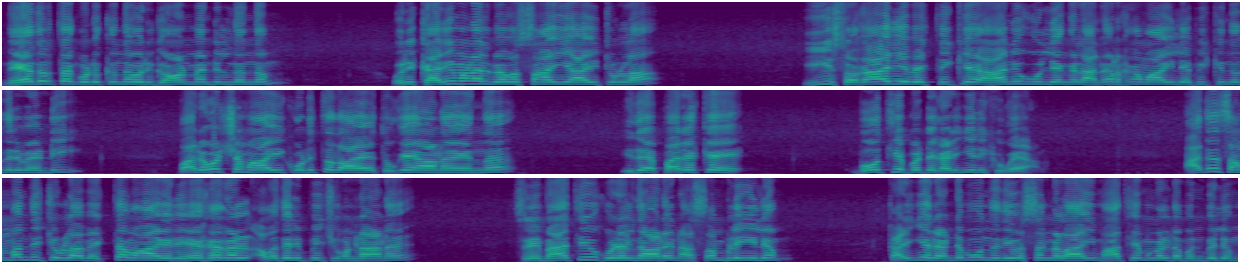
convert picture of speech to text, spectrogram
നേതൃത്വം കൊടുക്കുന്ന ഒരു ഗവൺമെന്റിൽ നിന്നും ഒരു കരിമണൽ വ്യവസായി ആയിട്ടുള്ള ഈ സ്വകാര്യ വ്യക്തിക്ക് ആനുകൂല്യങ്ങൾ അനർഹമായി ലഭിക്കുന്നതിന് വേണ്ടി പരോക്ഷമായി കൊടുത്തതായ തുകയാണ് എന്ന് ഇത് പരക്കെ ബോധ്യപ്പെട്ട് കഴിഞ്ഞിരിക്കുകയാണ്. അത് സംബന്ധിച്ചുള്ള വ്യക്തമായ രേഖകൾ അവതരിപ്പിച്ചുകൊണ്ടാണ് ശ്രീ മാത്യു കുഴൽനാടൻ അസംബ്ലിയിലും കഴിഞ്ഞ രണ്ട് മൂന്ന് ദിവസങ്ങളായി മാധ്യമങ്ങളുടെ മുൻപിലും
